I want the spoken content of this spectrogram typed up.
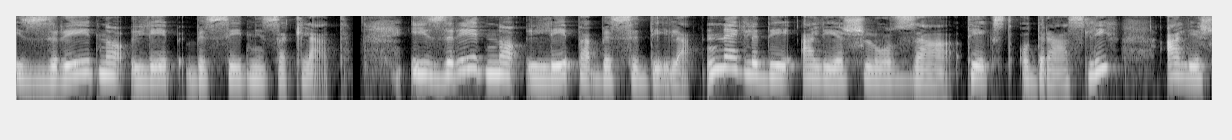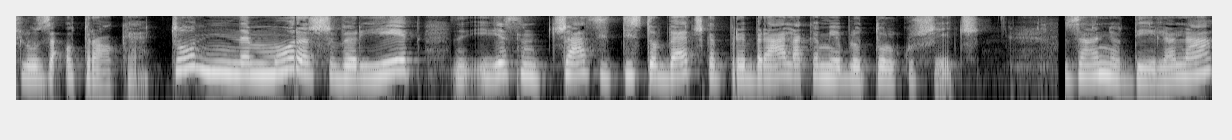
izredno lep besedni zaklad. Izredno lepa besedila, ne glede ali je šlo za tekst odraslih ali je šlo za otroke. To ne moreš verjeti, jaz sem časi tisto večkrat prebrala, ker mi je bilo toliko všeč za njo delala,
